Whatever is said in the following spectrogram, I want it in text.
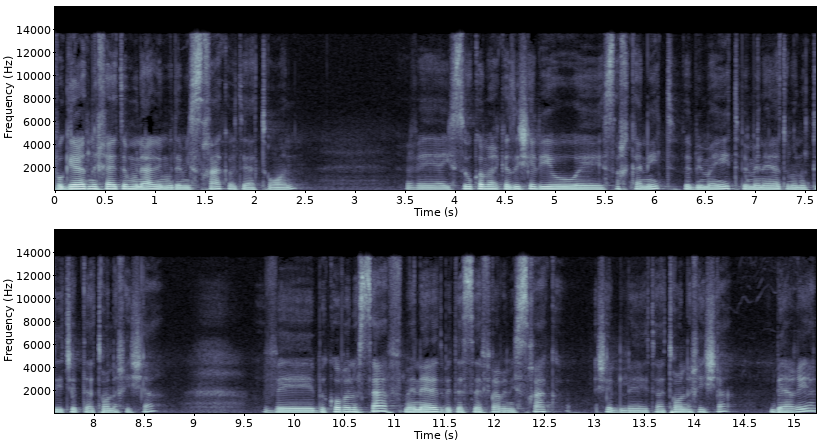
בוגרת מכללת אמונה ללימודי משחק ותיאטרון. והעיסוק המרכזי שלי הוא אה, שחקנית ובימאית ומנהלת אמנותית של תיאטרון לחישה. ובכובע נוסף, מנהלת בית הספר למשחק של אה, תיאטרון לחישה באריאל.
